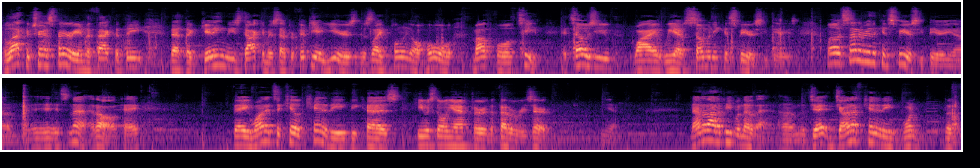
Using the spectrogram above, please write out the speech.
The lack of transparency and the fact that the that the getting these documents after 58 years is like pulling a whole mouthful of teeth. It tells you why we have so many conspiracy theories. Well, it's not a really conspiracy theory. Um, it's not at all. Okay. They wanted to kill Kennedy because he was going after the Federal Reserve. Not a lot of people know that. Um, the J- John F. Kennedy, one the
